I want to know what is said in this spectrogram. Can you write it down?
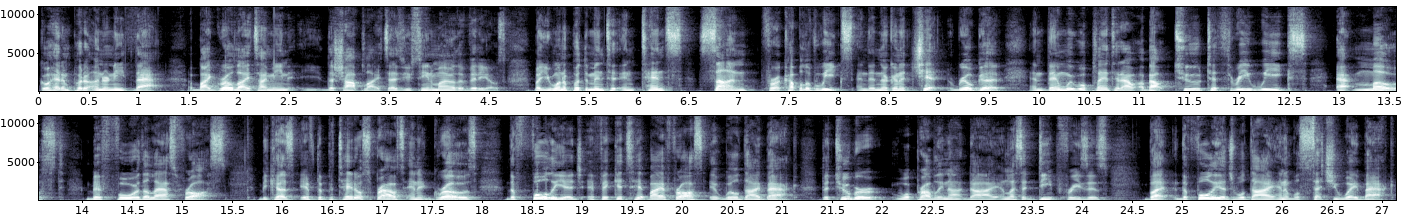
go ahead and put it underneath that. By grow lights, I mean the shop lights, as you've seen in my other videos. But you want to put them into intense sun for a couple of weeks, and then they're going to chit real good. And then we will plant it out about two to three weeks at most before the last frost because if the potato sprouts and it grows, the foliage, if it gets hit by a frost, it will die back. The tuber will probably not die unless it deep freezes, but the foliage will die and it will set you way back.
